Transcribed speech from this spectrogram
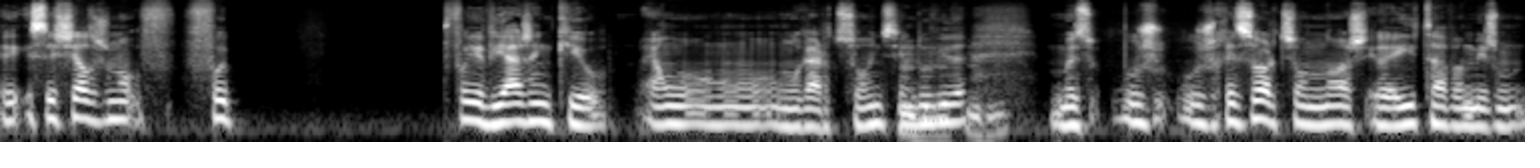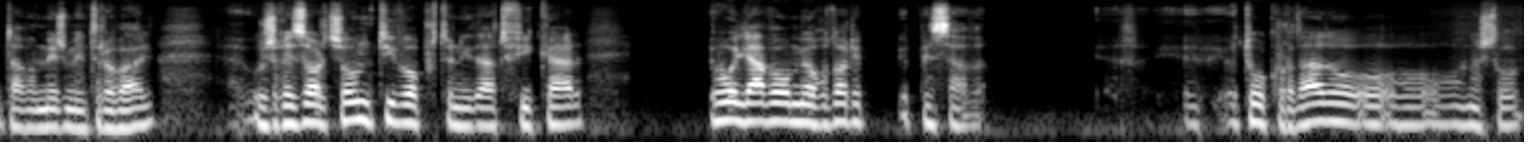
E Seychelles não, foi foi a viagem que eu. É um, um lugar de sonho, sem uhum, dúvida, uhum. mas os, os resorts onde nós. Aí estava mesmo, estava mesmo em trabalho. Os resorts onde tive a oportunidade de ficar, eu olhava ao meu redor e eu pensava: eu estou acordado ou, ou, não estou?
